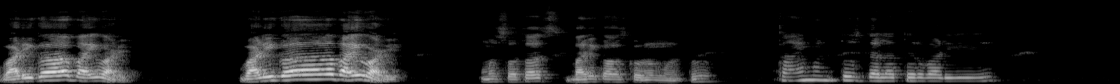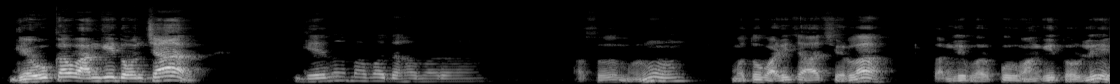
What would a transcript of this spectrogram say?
वाडी ग बाई वाडी. वाडी ग बाई वाडी. मग स्वतःच बारीक आवाज करून म्हणतो काय म्हणतोस दला तर वाडी? घेऊ का वांगी दोन चार? घे ना बाबा दहा बारा. असं म्हणून मग तो वाडीच्या आत शिरला चांगली भरपूर वांगी तोडली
